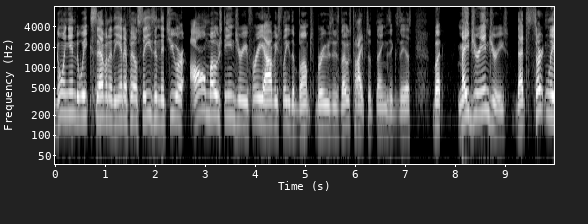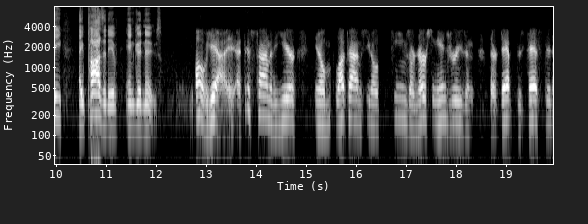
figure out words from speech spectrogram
going into Week Seven of the NFL season, that you are almost injury free. Obviously, the bumps, bruises, those types of things exist, but major injuries that's certainly a positive and good news. Oh yeah, at this time of the year, you know, a lot of times, you know, teams are nursing injuries and their depth is tested,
